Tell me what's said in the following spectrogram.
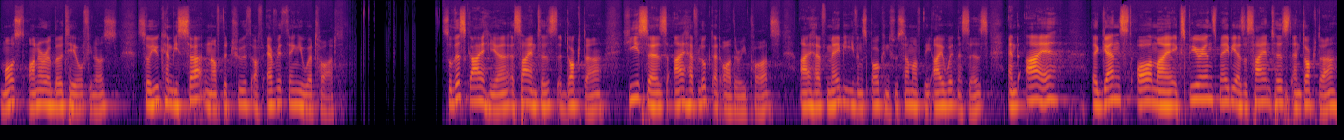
most honorable Theophilus, so you can be certain of the truth of everything you were taught. So, this guy here, a scientist, a doctor, he says, I have looked at all the reports. I have maybe even spoken to some of the eyewitnesses, and I, against all my experience, maybe as a scientist and doctor,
